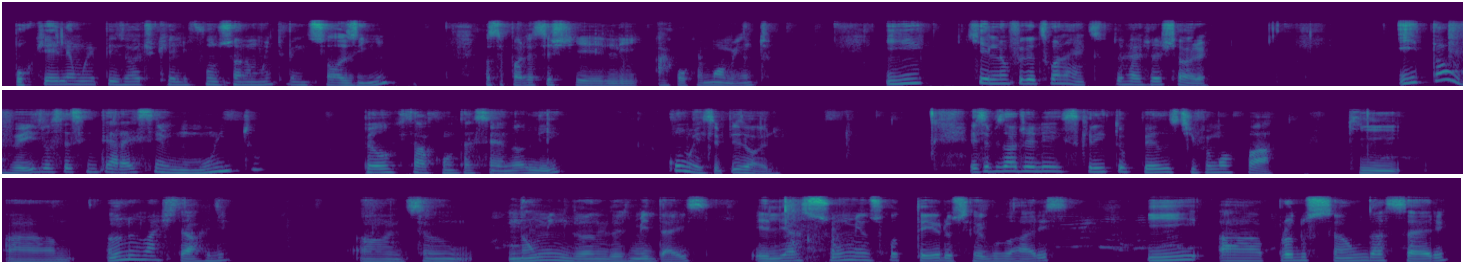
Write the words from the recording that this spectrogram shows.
Porque ele é um episódio que ele funciona muito bem sozinho. Você pode assistir ele a qualquer momento. E que ele não fica desconexo do resto da história. E talvez você se interesse muito pelo que está acontecendo ali com esse episódio. Esse episódio ele é escrito pelo Stephen Moffat, que uh, anos mais tarde, uh, se eu não me engano, em 2010, ele assume os roteiros regulares e a produção da série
